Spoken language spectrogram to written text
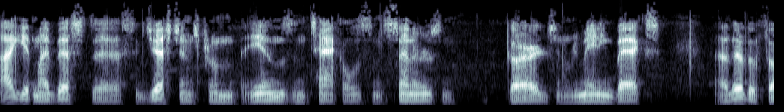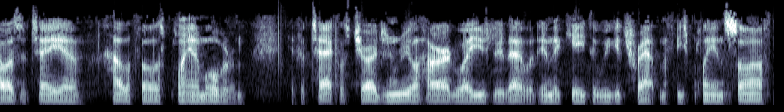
I get my best uh, suggestions from ends and tackles and centers and guards and remaining backs. Uh, they're the fellows that tell you how the fellows playing them over him. If a tackle's charging real hard, why usually that would indicate that we get trapped. And if he's playing soft,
